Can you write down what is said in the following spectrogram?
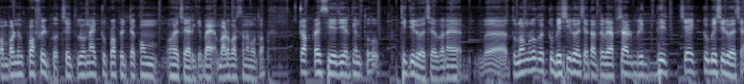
কম্পাউন্ডিং প্রফিট গ্রোথ সেই তুলনায় একটু প্রফিটটা কম হয়েছে আর কি বারো পার্সেন্টের মতো। স্টক প্রাইস সিএজি এর কিন্তু ঠিকই রয়েছে মানে তুলনামূলক একটু বেশি রয়েছে, তাতে ব্যবসার বৃদ্ধির চেয়ে একটু বেশি রয়েছে।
